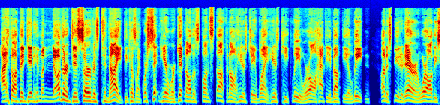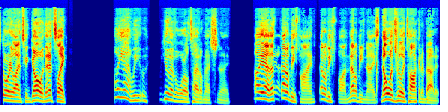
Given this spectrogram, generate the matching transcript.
I thought they did him another disservice tonight because, like, we're sitting here, we're getting all this fun stuff, and oh, here's Jay White, here's Keith Lee. We're all happy about the elite and undisputed era and where all these storylines can go. And then it's like, oh yeah, we we do have a world title match tonight. Oh yeah, that that'll be fine. That'll be fun. That'll be nice. No one's really talking about it.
